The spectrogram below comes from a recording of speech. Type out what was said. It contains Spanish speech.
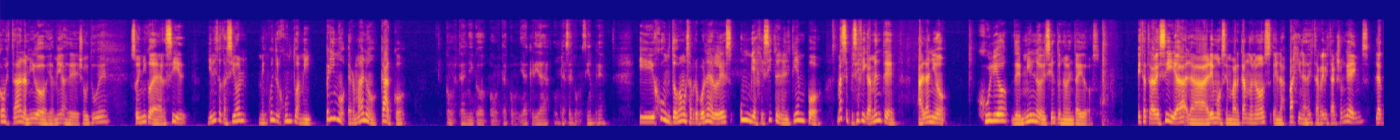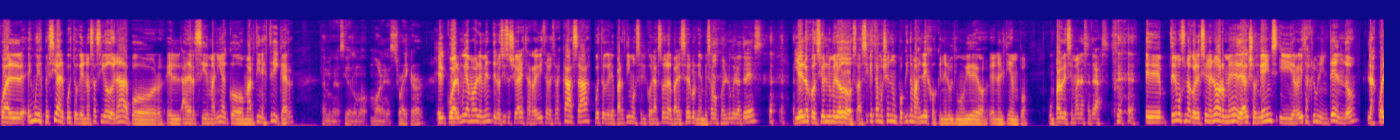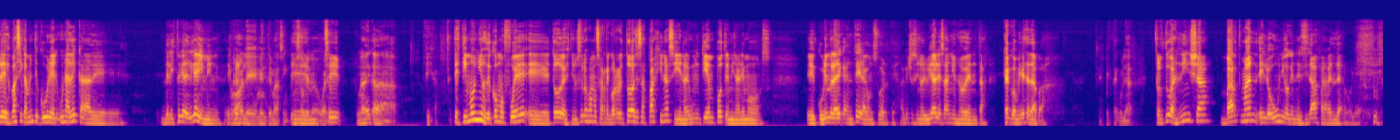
¿Cómo están amigos y amigas de YouTube? Soy Nico de Adercid y en esta ocasión me encuentro junto a mi primo hermano Caco. ¿Cómo estás Nico? ¿Cómo está comunidad querida? Un placer como siempre. Y juntos vamos a proponerles un viajecito en el tiempo, más específicamente al año julio de 1992. Esta travesía la haremos embarcándonos en las páginas de esta revista Action Games, la cual es muy especial puesto que nos ha sido donada por el Adersid maníaco Martín Stricker, también conocido como Modern Striker, el cual muy amablemente nos hizo llegar esta revista a nuestras casas, puesto que le partimos el corazón al parecer porque empezamos con el número 3 y él nos consiguió el número 2, así que estamos yendo un poquito más lejos que en el último video, en el tiempo un par de semanas atrás. Eh, tenemos una colección enorme de Action Games y revistas Club Nintendo, las cuales básicamente cubren una década de, de la historia del gaming. Eh, Probablemente más incluso, eh, pero bueno, una década fija. Testimonios de cómo fue todo esto. Y nosotros vamos a recorrer todas esas páginas y en algún tiempo terminaremos cubriendo la década entera, con suerte. Aquellos inolvidables años 90. Caco, mira esta etapa. Espectacular. Tortugas Ninja, Bartman es lo único que necesitabas para vender, boludo.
